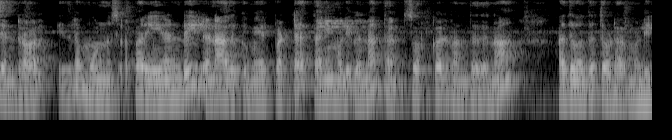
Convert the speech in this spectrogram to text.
சென்றால் இதில் மூணு சொல். பாரு இரண்டு இல்லைன்னா அதுக்கு மேற்பட்ட தனிமொழிகள்னா தன் சொற்கள் வந்ததுன்னா அது வந்து தொடர்மொழி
